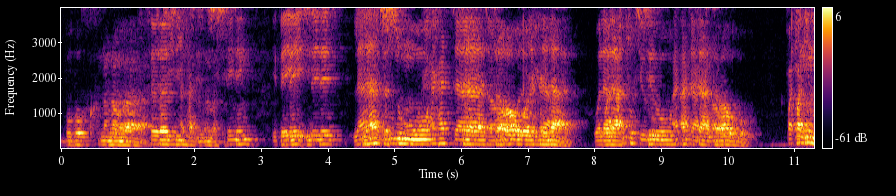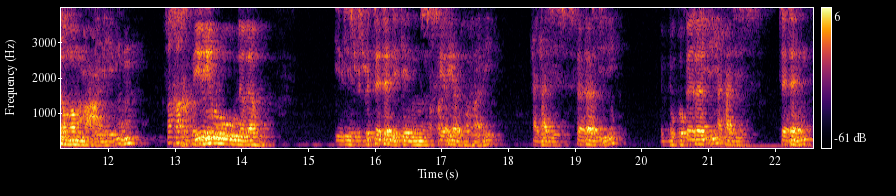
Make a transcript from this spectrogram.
book number 30, hadith number 16, it says, لا تصوموا حتى تروا الهلال ولا تفطروا حتى تروه فإن غم عليكم فاخبروا له. is repeated again in Sahih al-Bukhari, hadith 30, book 30, hadith 10.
